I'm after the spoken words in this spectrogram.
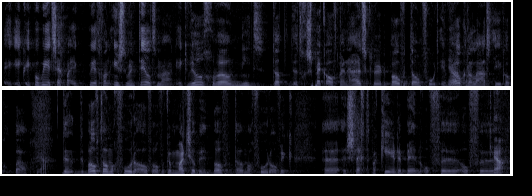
ik, ik, ik probeer het zeg maar, ik probeer het gewoon instrumenteel te maken. Ik wil gewoon niet dat het gesprek over mijn huidskleur de boventoon voert in Ja. welke relatie die ik ook opbouw. Ja. De, de boventoon mag voeren over of ik een macho ben. De boventoon mag voeren of ik eh, een slechte parkeerder ben of, eh, of, eh, ja,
